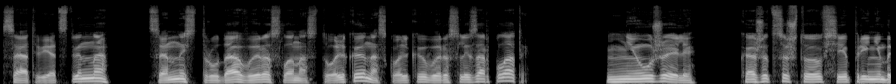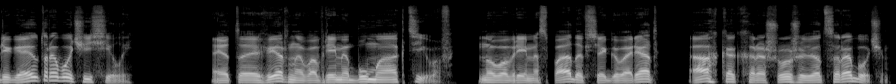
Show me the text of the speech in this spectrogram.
Соответственно, Ценность труда выросла настолько, насколько выросли зарплаты. Неужели? Кажется, что все пренебрегают рабочей силой. Это верно во время бума активов, но во время спада все говорят, ах, как хорошо живется рабочим.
